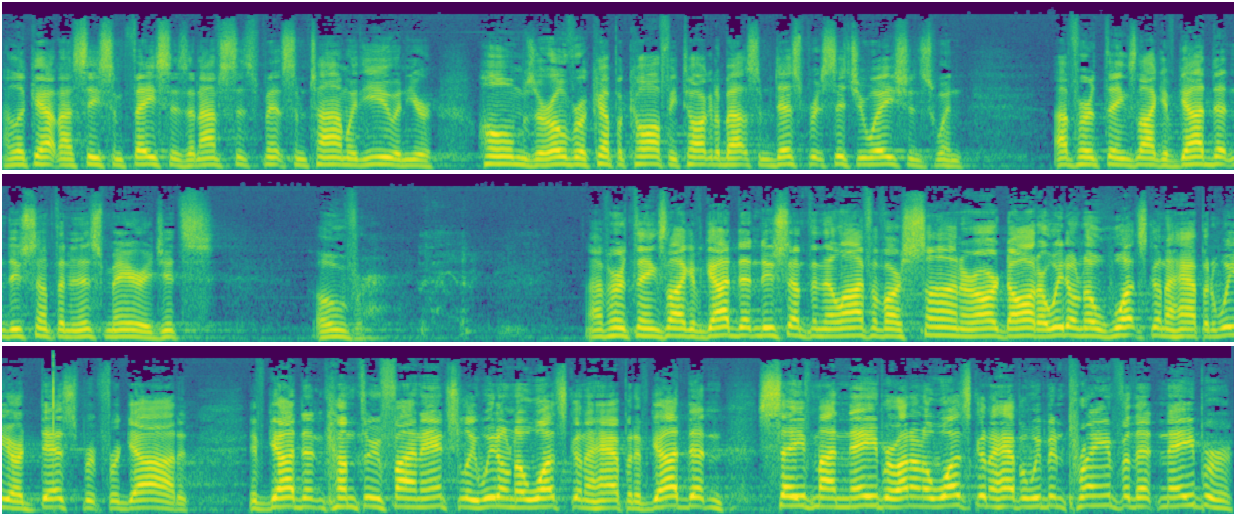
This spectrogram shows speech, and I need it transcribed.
I look out and I see some faces, and I've spent some time with you in your homes or over a cup of coffee talking about some desperate situations when I've heard things like, if God doesn't do something in this marriage, it's over. I've heard things like, if God doesn't do something in the life of our son or our daughter, we don't know what's going to happen. We are desperate for God. If God doesn't come through financially, we don't know what's going to happen. If God doesn't save my neighbor, I don't know what's going to happen. We've been praying for that neighbor.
